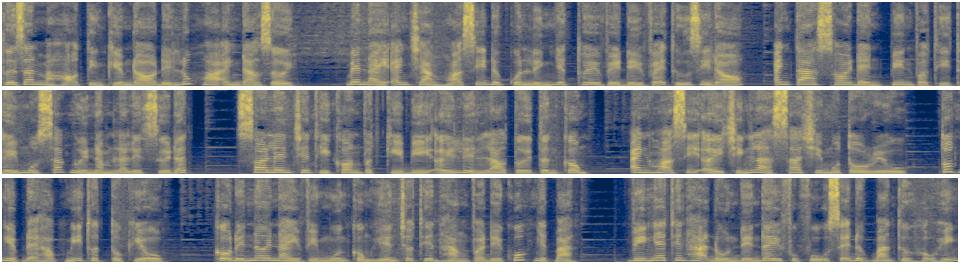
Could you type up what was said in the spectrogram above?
Thời gian mà họ tìm kiếm đó đến lúc hoa anh đào rơi. Bên này anh chàng họa sĩ được quân lính Nhật thuê về để vẽ thứ gì đó, anh ta soi đèn pin vào thì thấy một xác người nằm la liệt dưới đất soi lên trên thì con vật kỳ bí ấy liền lao tới tấn công. Anh họa sĩ ấy chính là Sachimoto Ryu, tốt nghiệp Đại học Mỹ thuật Tokyo. Cậu đến nơi này vì muốn cống hiến cho thiên hàng và đế quốc Nhật Bản. Vì nghe thiên hạ đồn đến đây phục vụ sẽ được ban thưởng hậu hĩnh,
